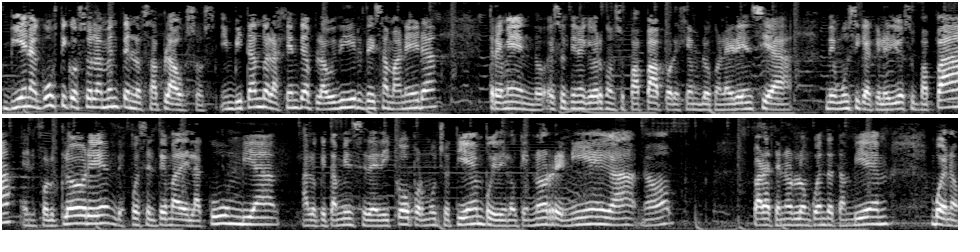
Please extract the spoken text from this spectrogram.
bien acústico solamente en los aplausos, invitando a la gente a aplaudir de esa manera tremendo. Eso tiene que ver con su papá, por ejemplo, con la herencia de música que le dio su papá, el folclore, después el tema de la cumbia, a lo que también se dedicó por mucho tiempo y de lo que no reniega, ¿no? Para tenerlo en cuenta también. Bueno,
